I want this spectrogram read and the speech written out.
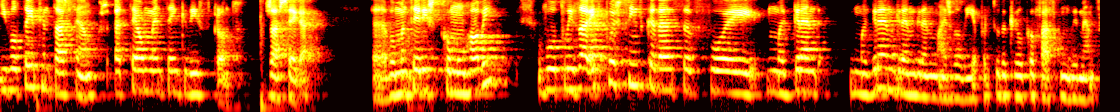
E voltei a tentar sempre, até o momento em que disse, pronto, já chega. Uh, vou manter isto como um hobby, vou utilizar e depois sinto que a dança foi uma grande uma grande, grande, grande mais-valia para tudo aquilo que eu faço com o movimento,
